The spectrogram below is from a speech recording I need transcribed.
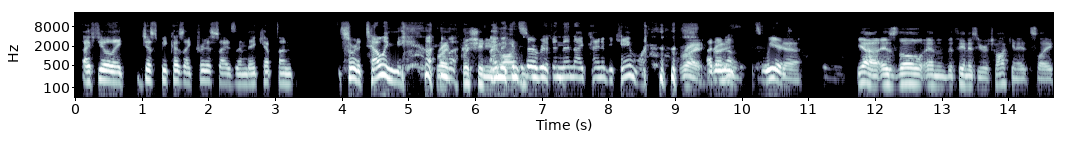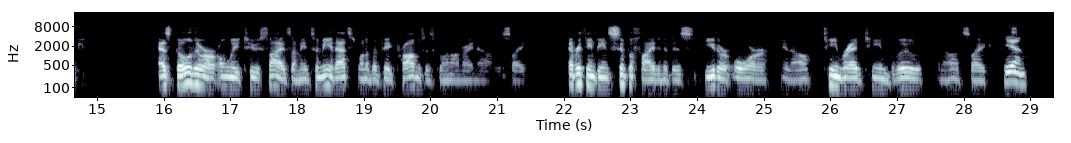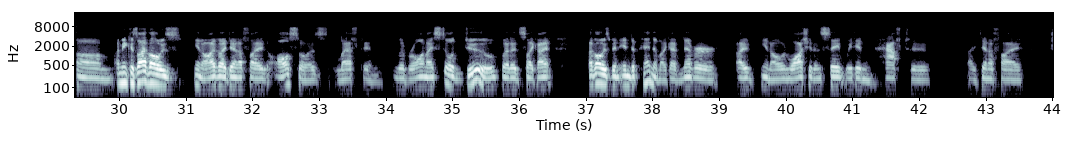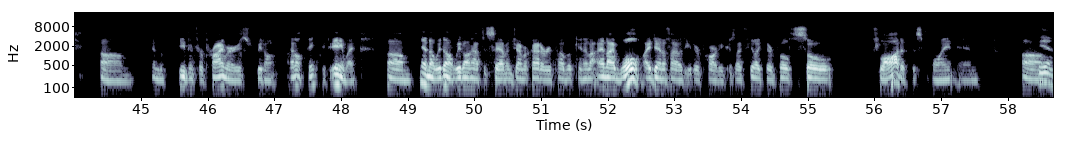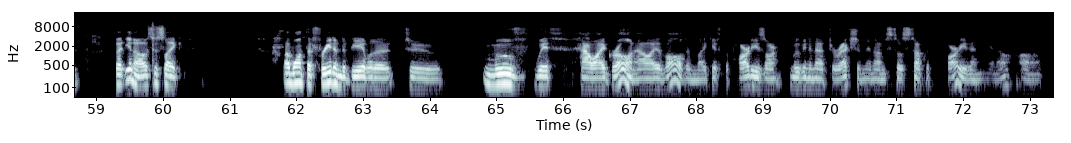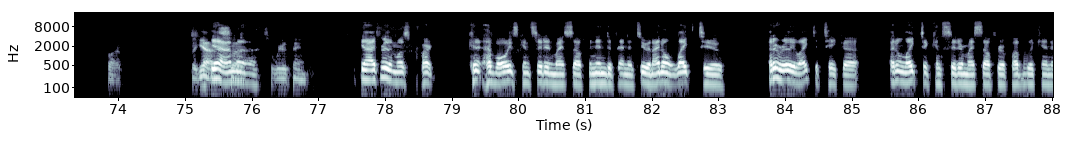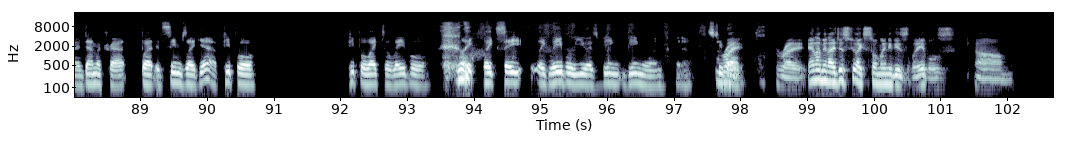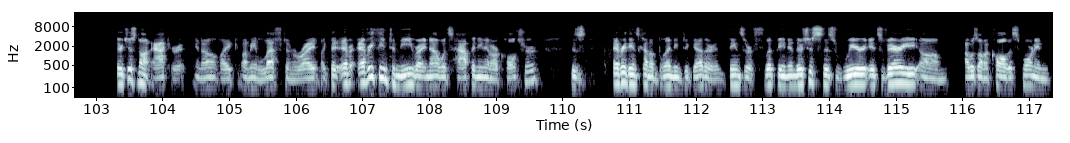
i feel like just because i criticized them they kept on sort of telling me right a, pushing you i'm on. a conservative and then i kind of became one right i don't right. know it's weird yeah yeah as though and the thing is you were talking it's like as though there are only two sides. I mean to me that's one of the big problems that's going on right now. It's like everything being simplified into this either or you know team red team blue you know it's like yeah. um i mean because i've always you know i've identified also as left and liberal and i still do but it's like i i've always been independent. Like i've never i you know in washington state we didn't have to identify um in the, even for primaries we don't i don't think we do anyway um, yeah, no, we don't. We don't have to say I'm a Democrat or Republican, and I, and I won't identify with either party because I feel like they're both so flawed at this point. And um, yeah, but you know, it's just like I want the freedom to be able to to move with how I grow and how I evolve. And like if the parties aren't moving in that direction, and I'm still stuck with the party, then you know. Um, but but yeah, yeah, it's, uh, it's a weird thing yeah, I for the most part have always considered myself an independent too, and I don't like to. I don't really like to take a. I don't like to consider myself a Republican or Democrat, but it seems like yeah, people people like to label like like say like label you as being being one you know right bad. right and i mean i just feel like so many of these labels um they're just not accurate you know like i mean left and right like they, everything to me right now what's happening in our culture is everything's kind of blending together and things are flipping and there's just this weird it's very um i was on a call this morning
